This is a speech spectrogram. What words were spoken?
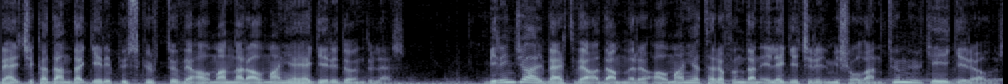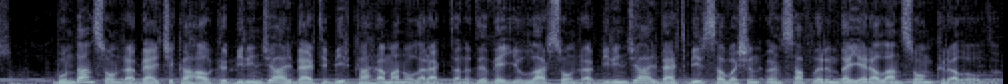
Belçika'dan da geri püskürttü ve Almanlar Almanya'ya geri döndüler. 1. Albert ve adamları Almanya tarafından ele geçirilmiş olan tüm ülkeyi geri alır. Bundan sonra Belçika halkı 1. Albert'i bir kahraman olarak tanıdı ve yıllar sonra 1. Albert bir savaşın ön saflarında yer alan son kral oldu.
